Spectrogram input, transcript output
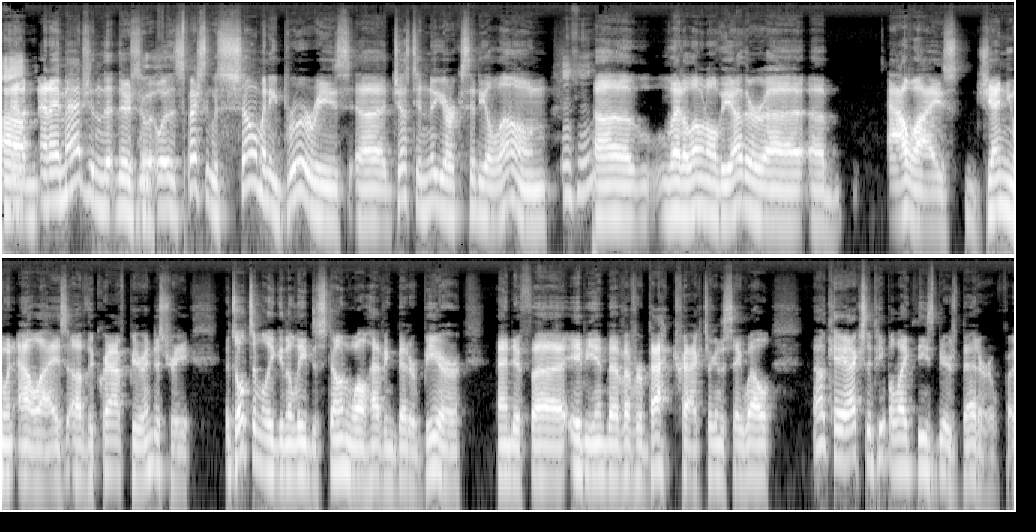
And, Um, and I imagine that there's, Mm. especially with so many breweries uh, just in New York City alone, mhm. uh, let alone all the other uh, uh, allies, genuine allies of the craft beer industry, it's ultimately going to lead to Stonewall having better beer. And if uh, AB InBev ever backtracks, they're going to say, well, okay, actually, people like these beers better.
